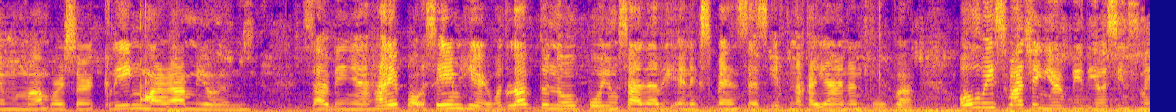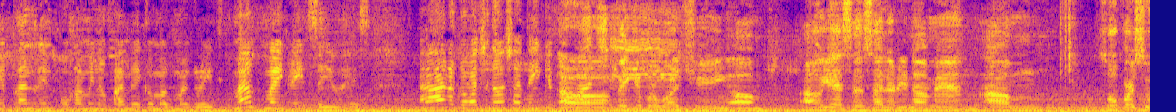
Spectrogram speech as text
Ma'am or Sir Kring Maramyon. Sabi niya, Hi po, same here. Would love to know po yung salary and expenses if nakayanan po ba. Always watching your video since may plan rin po kami ng family ko mag-migrate, mag-migrate sa US. Ah, nag-watch daw siya. Thank you for Oh, watching. thank you for watching. Um, oh yes, sa salary namin, um, so far so,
